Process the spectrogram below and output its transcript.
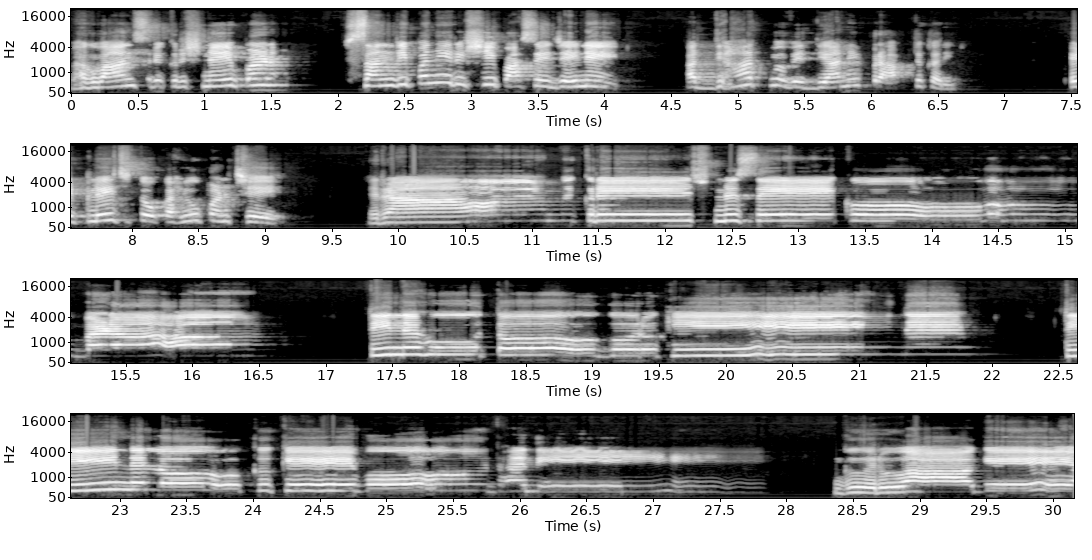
ભગવાન શ્રી કૃષ્ણે પણ સંદીપની ઋષિ પાસે જઈને અધ્યાત્મ વિદ્યાને પ્રાપ્ત કરી. એટલે જ તો કહ્યું પણ છે, રામ કૃષ્ણ સે કો બડા તિનહુ તો ગુરુ કી तीन लोक के वो धनी गुरु आगे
